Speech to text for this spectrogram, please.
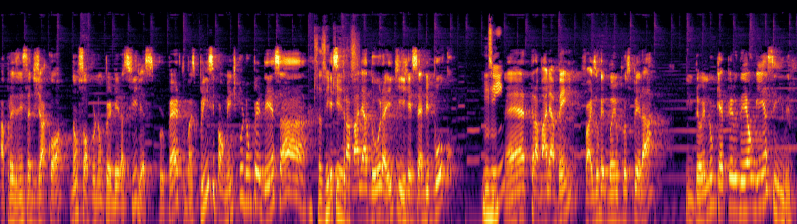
a presença de Jacó, não só por não perder as filhas por perto, mas principalmente por não perder essa, Essas esse trabalhador aí que recebe pouco, Uhum. Sim. né, trabalha bem, faz o rebanho prosperar. Então ele não quer perder alguém assim, né?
